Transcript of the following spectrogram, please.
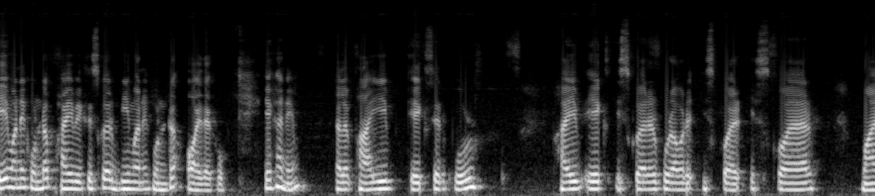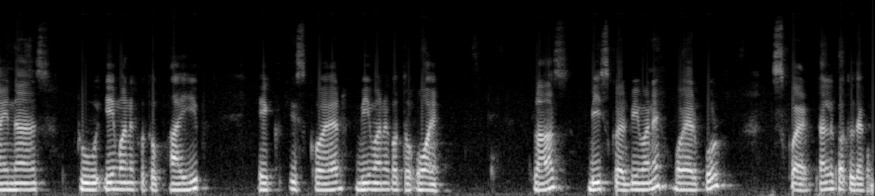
এ মানে কোনটা? ফাইভ এক্স স্কোয়ার বি মানে কোনটা? অয় দেখো। এখানে তাহলে ফাইভ এক্সের পুর ফাইভ এক্স স্কোয়ারের পুর আবার square square minus two A মানে কত? ফাইভ এক্স স্কোয়ার বি মানে কত? Y plus B square B মানে ওয়াই এর পুর স্কোয়ার তাহলে কত দেখো?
